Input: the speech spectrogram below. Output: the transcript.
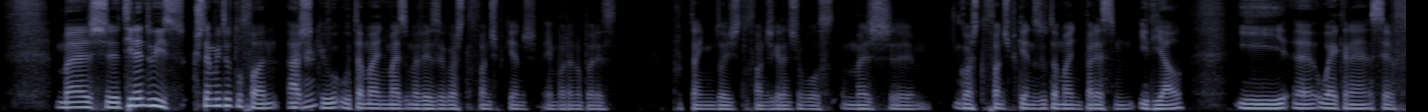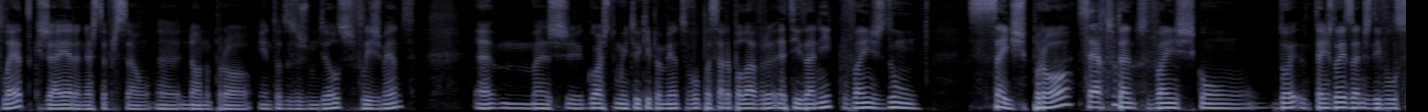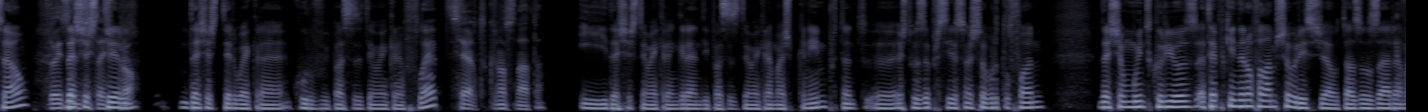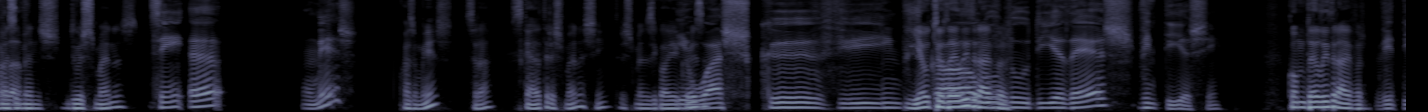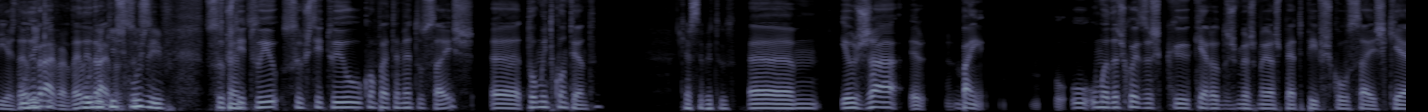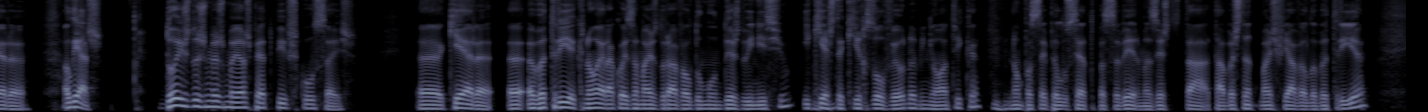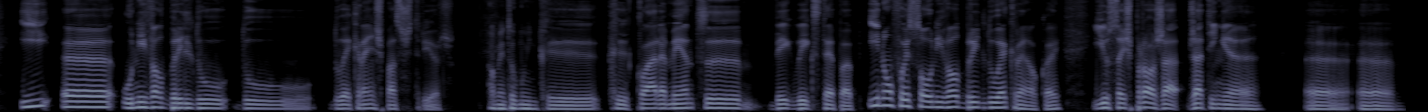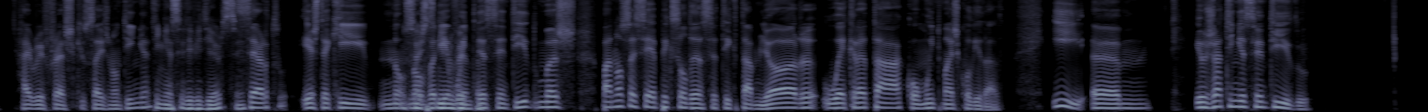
Mas eh, tirando isso, gostei muito do telefone. Acho Uhum. que o, o tamanho, mais uma vez, eu gosto de telefones pequenos, embora não pareça, porque tenho dois telefones grandes no bolso, mas eh, gosto de telefones pequenos, o tamanho parece-me ideal. E eh, o ecrã ser flat, que já era nesta versão eh, non-pro em todos os modelos, felizmente. Uh, mas uh, gosto muito do equipamento. Vou passar a palavra a ti, Dani, que vens de um 6 Pro, Certo? portanto, vens com. doi- tens dois anos de evolução, Dois deixas anos de, de ter, Pro. deixas de ter o ecrã curvo e passas a ter um ecrã flat, Certo, que não se nota. E deixas de ter um ecrã grande e passas a ter um ecrã mais pequenino. Portanto, uh, as tuas apreciações sobre o telefone deixam muito curioso, até porque ainda não falámos sobre isso já. O estás a usar É há mais ou menos duas semanas, Sim, uh, um mês? quase um mês, será? Se calhar três semanas, sim, três semanas e qualquer Eu coisa. acho que vim E é o teu daily driver. no dia 10, 20 dias, sim. Como daily driver. 20 dias. Daily Único- driver, daily driver. exclusivo. Substituiu, substituiu completamente o 6. Estou muito contente. Quero saber tudo. Ahm, eu já. eh, Bem, uma das coisas que, que era dos meus maiores pet peeves com o 6, que era. Aliás, dois dos meus maiores pet peeves com o 6. ah, que era ah, a bateria que não era a coisa mais durável do mundo desde o início e que Uhum. este aqui resolveu na minha ótica. Uhum. Não passei pelo 7 para saber, mas este está tá bastante mais fiável a bateria. E ah, o nível de brilho do, do, do ecrã em espaços exteriores. Aumentou muito. que, que claramente big, big step up. E não foi só o nível de brilho do ecrã, ok? E o 6 Pro já, já tinha uh, uh, high refresh que o 6 não tinha. Tinha 120 Hz, sim. Certo, este aqui não, não 6 varia muito 90. nesse sentido, mas pá, não sei se é a pixel density que está melhor, o ecrã está com muito mais qualidade. E hum, eu já tinha sentido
